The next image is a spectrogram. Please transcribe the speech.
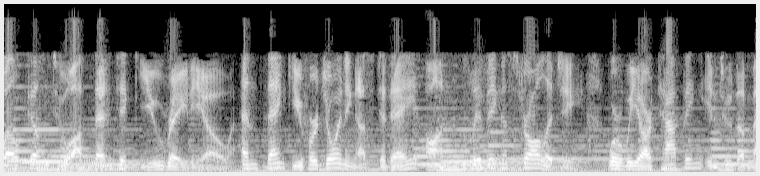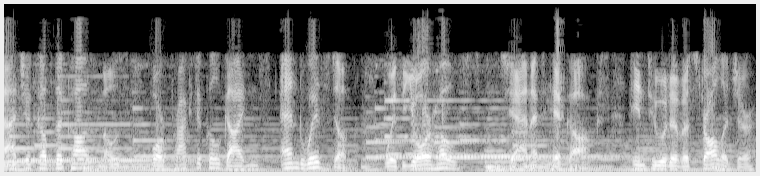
Welcome to Authentic You Radio, and thank you for joining us today on Living Astrology, where we are tapping into the magic of the cosmos for practical guidance and wisdom with your host, Janet Hickox, intuitive astrologer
